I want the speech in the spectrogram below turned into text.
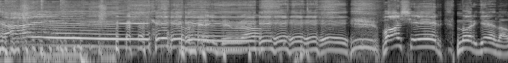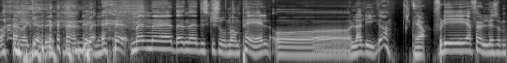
Hei! Veldig bra. Hva skjer? Norge! Nei da, jeg bare kødder. Men, men eh, den diskusjonen om PL og La Liga Ja. Fordi jeg føler liksom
